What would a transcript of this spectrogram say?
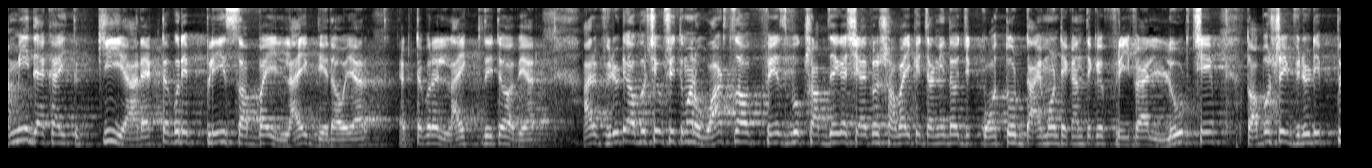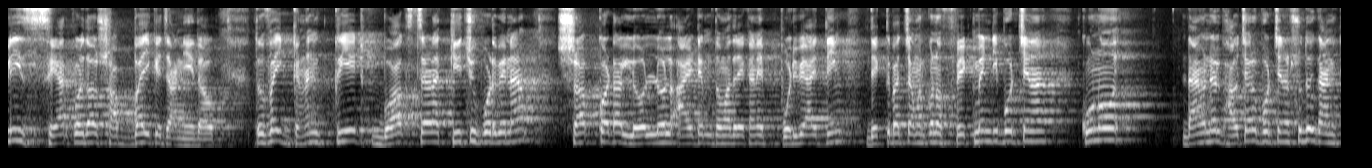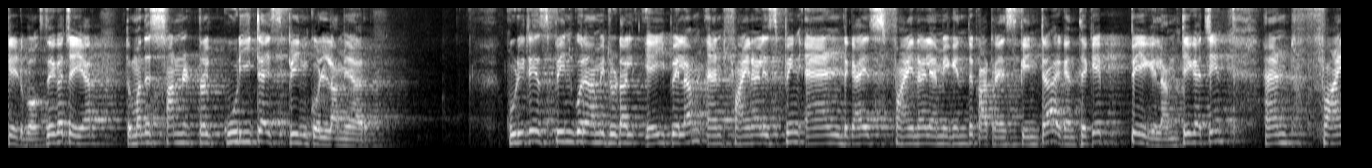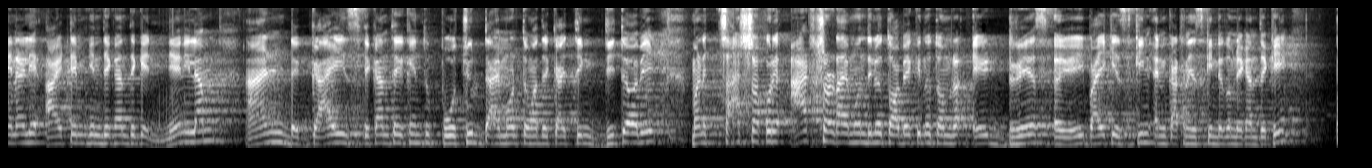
আমি দেখাই তো কী আর একটা করে প্লিজ সবাই লাইক দিয়ে দাও ইয়ার একটা করে লাইক দিতে হবে আর আর ভিডিওটি অবশ্যই অবশ্যই তোমার হোয়াটসঅ্যাপ ফেসবুক সব জায়গায় শেয়ার করে সবাইকে জানিয়ে দাও যে কত ডায়মন্ড এখান থেকে ফ্রি ফায়ার লুটছে তো অবশ্যই ভিডিওটি প্লিজ শেয়ার করে দাও সবাইকে জানিয়ে দাও তো ভাই গান ক্রিয়েট বক্স ছাড়া কিছু পড়বে না সব কটা লোল লোল আইটেম আইটেম তোমাদের এখানে পড়বে আই থিঙ্ক দেখতে পাচ্ছ আমার কোনো ফ্রেগমেন্টই পড়ছে না কোনো ডায়মন্ডের ভাউচারও পড়ছে না শুধু গান ক্রিয়েট বক্স দেখেছো ইয়ার তোমাদের সামনে টোটাল কুড়িটা স্পিন করলাম ইয়ার কুড়িটা স্পিন করে আমি টোটাল এই পেলাম and final spin and guys finally আমি কিন্তু কাটার স্ক্রিনটা এখান থেকে পেয়ে গেলাম ঠিক আছে অ্যান্ড ফাইনালি আইটেম কিন্তু এখান থেকে নিয়ে নিলাম অ্যান্ড গাইস এখান থেকে কিন্তু প্রচুর ডায়মন্ড তোমাদেরকে আই থিঙ্ক দিতে হবে মানে চারশো করে আটশো ডায়মন্ড দিলে তবে কিন্তু তোমরা এই ড্রেস এই বাইক স্কিন অ্যান্ড কাটার স্কিনটা তোমরা এখান থেকে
